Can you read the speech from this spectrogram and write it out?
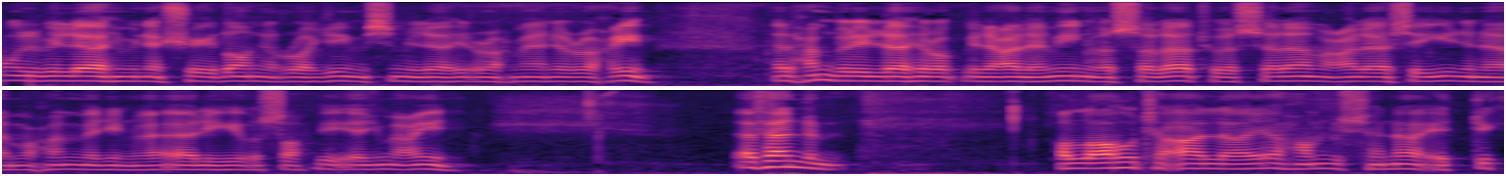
Euzu billahi mineşşeytanirracim. Bismillahirrahmanirrahim. Elhamdülillahi rabbil alamin ve salatu vesselamu ala seyyidina Muhammedin ve alihi ve sahbihi ecmaîn. Efendim Allahu Teala'ya hamdü sena ettik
